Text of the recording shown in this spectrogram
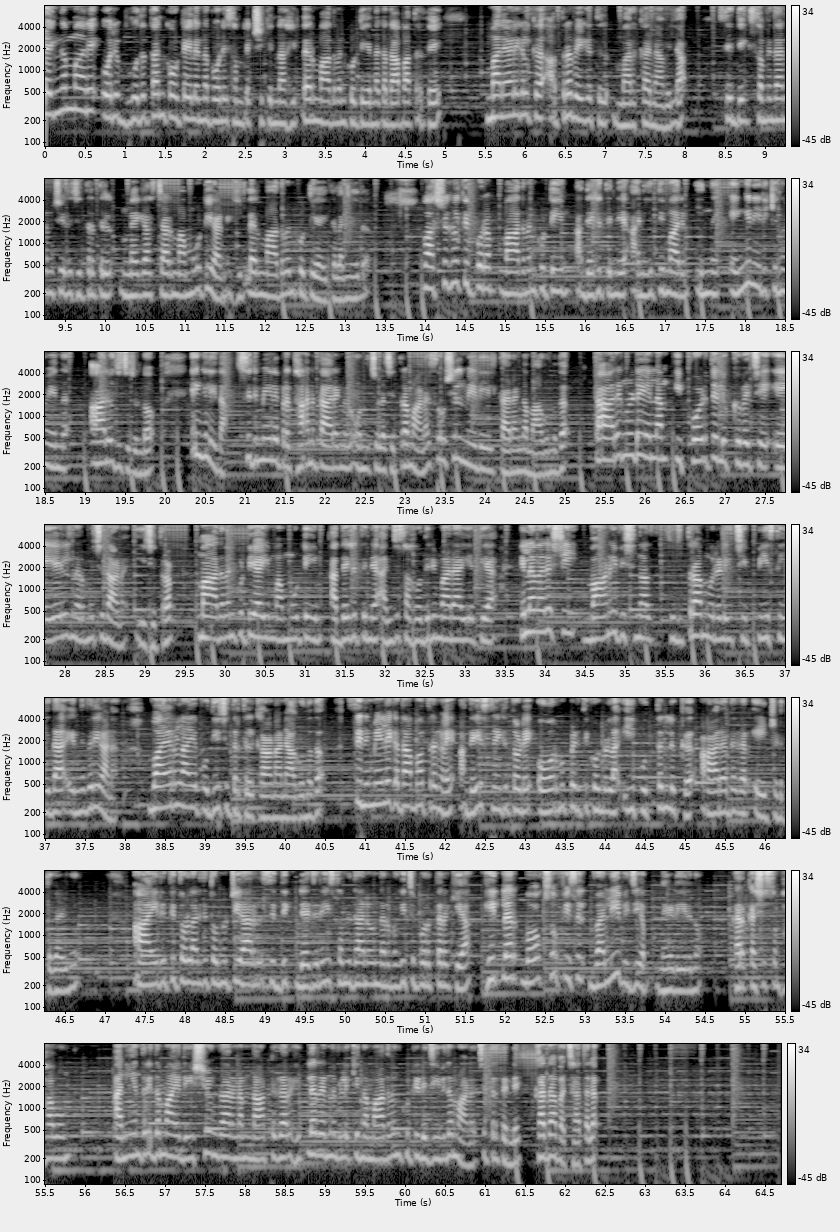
പെങ്ങന്മാരെ ഒരു ഭൂതത്താൻ കോട്ടയിൽ എന്ന പോലെ സംരക്ഷിക്കുന്ന ഹിറ്റ്ലർ മാധവൻകുട്ടി എന്ന കഥാപാത്രത്തെ മലയാളികൾക്ക് അത്ര വേഗത്തിൽ മറക്കാനാവില്ല. സിദ്ദിഖ് സംവിധാനം ചെയ്ത ചിത്രത്തിൽ മെഗാസ്റ്റാർ മമ്മൂട്ടിയാണ് ഹിറ്റ്ലർ മാധവൻകുട്ടിയായി തിളങ്ങിയത്. വർഷങ്ങൾക്കിപ്പുറം മാധവൻകുട്ടിയും അദ്ദേഹത്തിന്റെ അനിയത്തിമാരും ഇന്ന് എങ്ങനെയിരിക്കുന്നു എന്ന് ആലോചിച്ചിട്ടുണ്ടോ? എങ്കിലിതാ സിനിമയിലെ പ്രധാന താരങ്ങൾ ഒന്നിച്ചുള്ള ചിത്രമാണ് സോഷ്യൽ മീഡിയയിൽ തരംഗമാകുന്നത്. താരങ്ങളുടെ എല്ലാം ഇപ്പോഴത്തെ ലുക്ക് വെച്ച് എ ഐയിൽ നിർമ്മിച്ചതാണ് ഈ ചിത്രം. മാധവൻകുട്ടിയായും മമ്മൂട്ടിയും അദ്ദേഹത്തിന്റെ അഞ്ച് സഹോദരിമാരായി എത്തിയ ഇളവരശി വാണി വിശ്വനാഥ് സുചിത്ര മുരളി ചിപ്പി സീത എന്നിവരെയാണ് വൈറലായ പുതിയ ചിത്രത്തിൽ കാണാനാകുന്നത്. സിനിമയിലെ കഥാപാത്രങ്ങളെ അതേ സ്നേഹത്തോടെ ഓർമ്മപ്പെടുത്തിക്കൊണ്ടുള്ള ഈ പുത്തൻ ലുക്ക് ആരാധകർ ഏറ്റെടുത്തു കഴിഞ്ഞു. ആയിരത്തി തൊള്ളായിരത്തി തൊണ്ണൂറ്റിയാറിൽ സിദ്ദിഖ് രജനി സംവിധാനവും നിർവഹിച്ച് പുറത്തിറക്കിയ ഹിറ്റ്ലർ ബോക്സ് ഓഫീസിൽ വലിയ വിജയം നേടിയിരുന്നു. കർക്കശ സ്വഭാവവും അനിയന്ത്രിതമായ ദേഷ്യവും കാരണം നാട്ടുകാർ ഹിറ്റ്ലർ എന്ന് വിളിക്കുന്ന മാധവൻകുട്ടിയുടെ ജീവിതമാണ് ചിത്രത്തിന്റെ കഥാപശ്ചാത്തലം.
